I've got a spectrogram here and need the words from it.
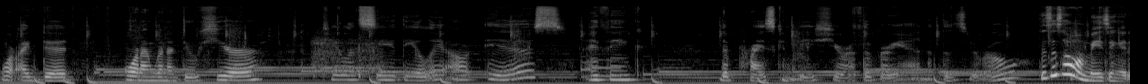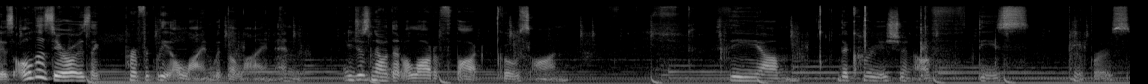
what I did, what I'm gonna do here. Okay, let's see, the layout is, I think the price can be here at the very end at the zero. This is how amazing it is. All the zero is like perfectly aligned with the line and you just know that a lot of thought goes on the um, the creation of these papers.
